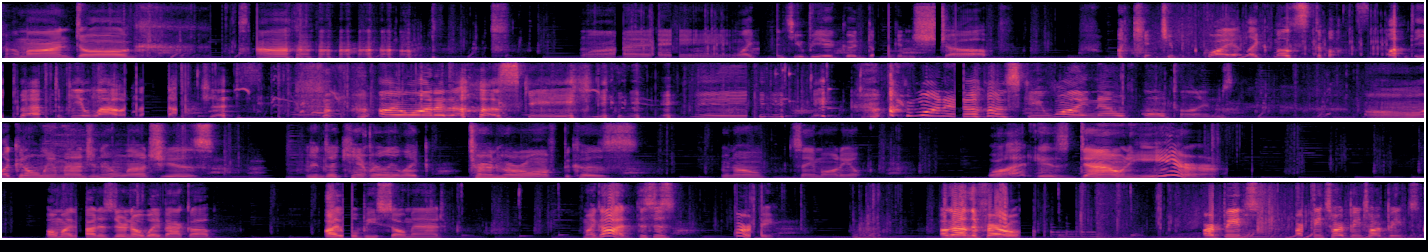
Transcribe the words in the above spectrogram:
Come on, dog. Why? Why can't you be a good dog and shop? Why can't you be quiet like most dogs? Why do you have to be loud and obnoxious? I wanted a husky. I wanted a husky. Why now of all times? Oh, I can only imagine how loud she is. And I can't really, like, turn her off because, you know, same audio. What is down here? Oh my god, is there no way back up? I will be so mad. My god, this is Hurry. Oh god, the feral. Heartbeats! Heartbeats, heartbeats, heartbeats.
